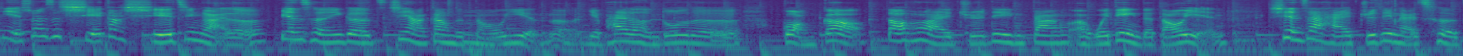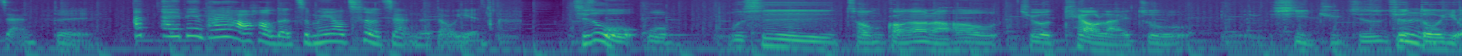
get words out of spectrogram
也算是斜杠斜进来了，变成一个架杠的导演了，嗯、也拍了很多的广告，到后来决定当呃微电影的导演，现在还决定来策展。对啊，拍片拍好好的，怎么要策展呢？导演，其实我我。不是从广告，然后就跳来做戏剧，其实就都有。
